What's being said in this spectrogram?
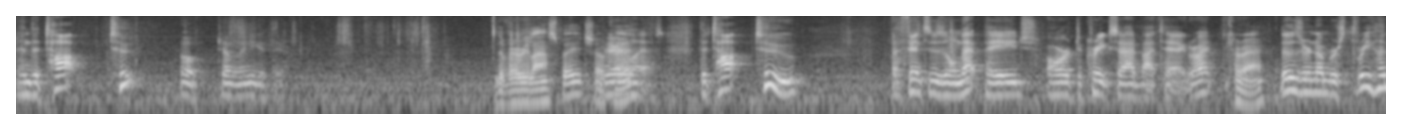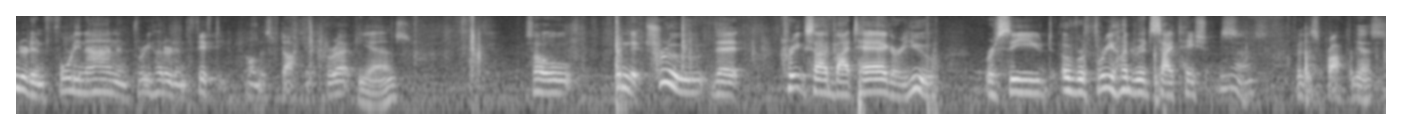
And the top two, oh, tell me when you get there. The very last page, okay. Very last. The top two offenses on that page are to Creekside by tag, right? Correct, Those are numbers 349 and 350 on this document, correct? yes, So isn't it true that Creekside by tag or you received over 300 citations yes, for this property? yes,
